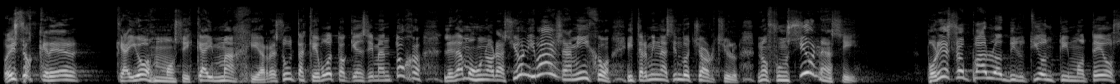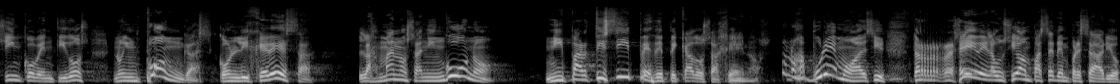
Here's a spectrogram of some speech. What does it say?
Por eso es creer que hay osmosis, que hay magia. Resulta que voto a quien se me antoja, le damos una oración y vaya, mi hijo, y termina siendo Churchill. No funciona así. Por eso Pablo advirtió en Timoteo 5:22, no impongas con ligereza las manos a ninguno, ni participes de pecados ajenos. No nos apuremos a decir, te recibe la unción para ser empresario.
